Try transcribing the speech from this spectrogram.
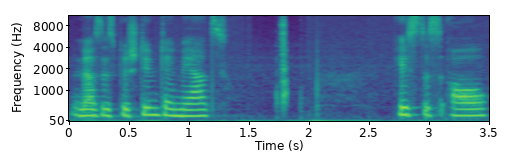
das ist bestimmt der März, ist es auch,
